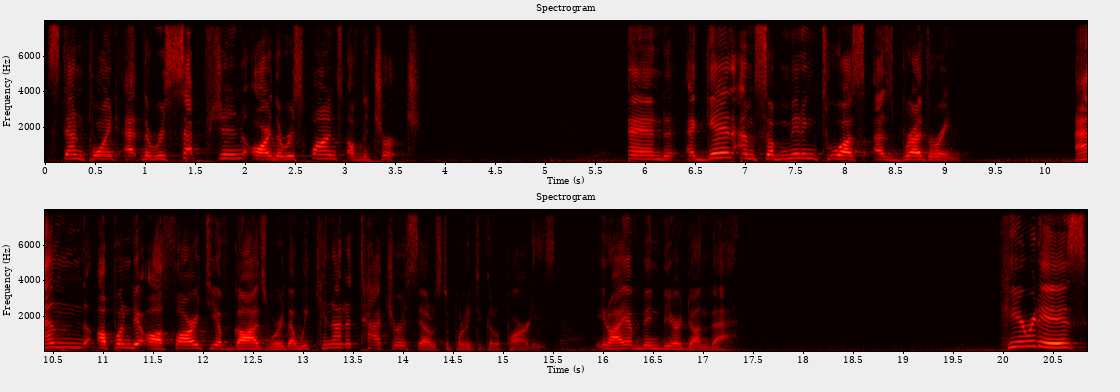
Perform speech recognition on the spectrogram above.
standpoint at the reception or the response of the church. And again, I'm submitting to us as brethren and upon the authority of God's word that we cannot attach ourselves to political parties. You know, I have been there, done that. Here it is,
